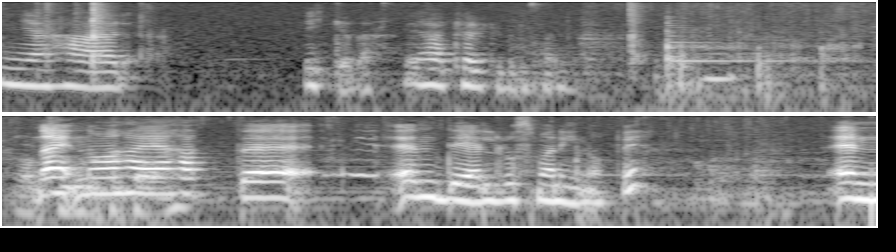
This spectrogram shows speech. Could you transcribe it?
Men jeg har ikke det. Jeg har tørket rosmarin. Nei, nå har jeg hatt eh, en del rosmarin oppi. En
